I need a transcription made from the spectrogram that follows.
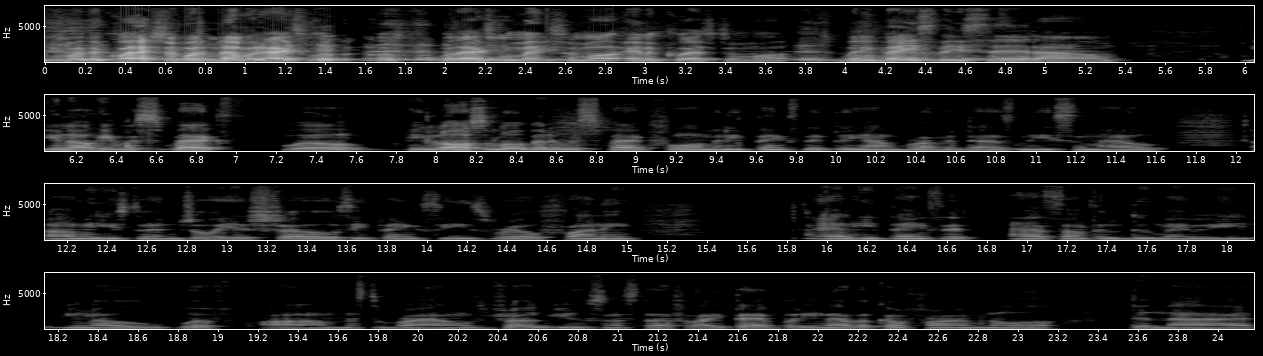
he put the question with another expla- with an exclamation mark and a question mark. But he basically said, um, you know, he respects. Well, he lost a little bit of respect for him, and he thinks that the young brother does need some help. Um, he used to enjoy his shows. He thinks he's real funny, and he thinks it has something to do, maybe you know, with um, Mr. Brown's drug use and stuff like that. But he never confirmed nor denied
